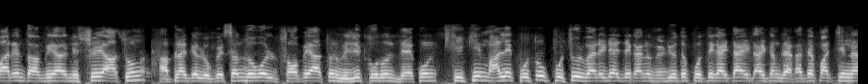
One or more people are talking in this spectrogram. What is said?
পারেন তো আপনি নিশ্চয়ই আসুন আপনাকে লোকেশন দেবো শপে আসুন ভিজিট করুন দেখুন কি কি মালে কত প্রচুর ভ্যারাইটি আছে কেন ভিডিওতে প্রত্যেক একটা আইটেম দেখাতে পাচ্ছি না।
